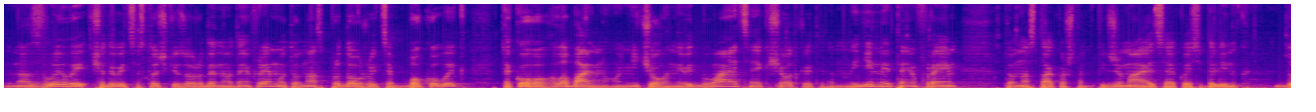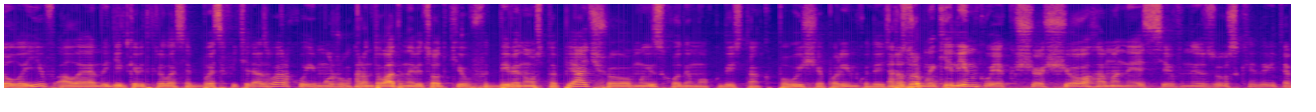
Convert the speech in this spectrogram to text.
нас злили. Якщо дивитися з точки зору денного таймфрейму, то у нас продовжується боковик. Такого глобального нічого не відбувається. Якщо відкрити там недільний таймфрейм, то у нас також там піджимається якось лінк до лоїв, але неділька відкрилася без фітіля зверху, і можу гарантувати на відсотків 95, що ми сходимо кудись так повище по лінку. Десь розробники лінку, якщо що, гаманець внизу скидайте,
